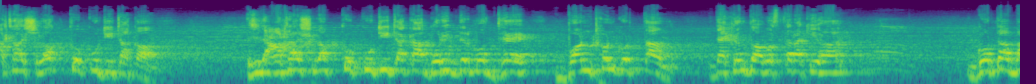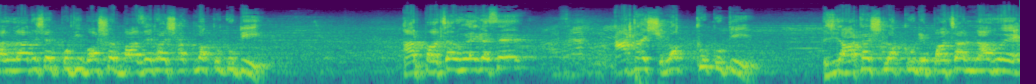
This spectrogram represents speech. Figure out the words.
আঠাশ লক্ষ কোটি টাকা। যদি আঠাশ লক্ষ কোটি টাকা গরিবদের মধ্যে বন্টন করতাম, দেখেন তো অবস্থাটা কি হয়? গোটা বাংলাদেশের প্রতি বছর বাজেট হয় সাত লক্ষ কোটি। আর পাচার হয়ে গেছে আঠাশ লক্ষ কোটি। যদি আঠাশ লক্ষ কোটি পাচার না হয়ে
